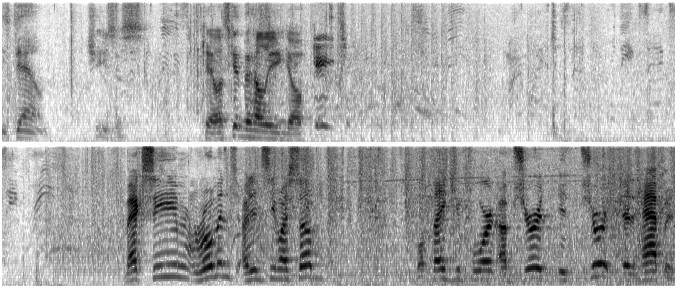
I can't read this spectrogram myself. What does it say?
He's down. Jesus. Okay, let's get the heli and go. Maxime Roman, I didn't see my sub. Well, thank you for it. I'm sure it, it sure it happened.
